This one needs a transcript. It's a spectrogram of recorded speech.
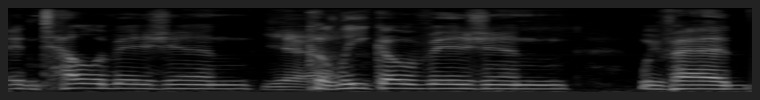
Intellivision, Yeah. ColecoVision, we've had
